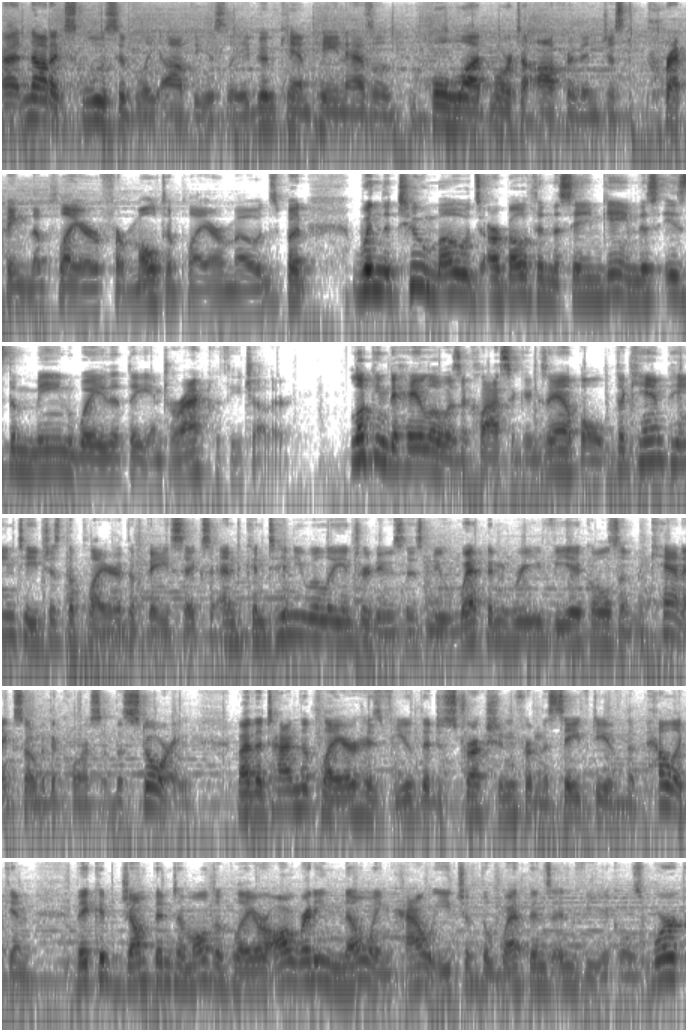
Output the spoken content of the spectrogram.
Uh, not exclusively, obviously. A good campaign has a whole lot more to offer than just prepping the player for multiplayer modes, but when the two modes are both in the same game, this is the main way that they interact with each other. Looking to Halo as a classic example, the campaign teaches the player the basics and continually introduces new weaponry, vehicles, and mechanics over the course of the story. By the time the player has viewed the destruction from the safety of the Pelican, they could jump into multiplayer already knowing how each of the weapons and vehicles work,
